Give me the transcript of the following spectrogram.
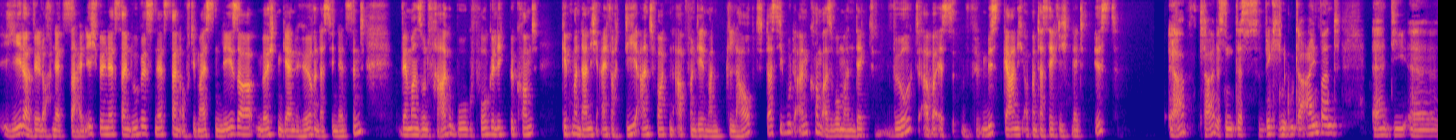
jeder will doch nett sein. Ich will nett sein, du willst nett sein. Auch die meisten Leser möchten gerne hören, dass sie nett sind. Wenn man so einen Fragebogen vorgelegt bekommt, gibt man da nicht einfach die Antworten ab, von denen man glaubt, dass sie gut ankommen, also wo man deckt, wirkt, aber es misst gar nicht, ob man tatsächlich nett ist? Ja, klar, das, sind, das ist wirklich ein guter Einwand. Äh, die äh,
